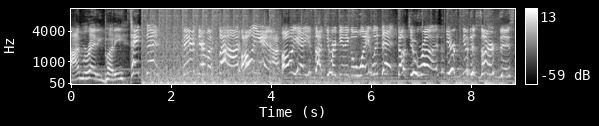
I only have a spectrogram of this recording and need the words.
I'm ready, buddy. Take this. There's your massage. Oh yeah. Oh yeah, you thought you were getting away with it? Don't you run. You're, you deserve this.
